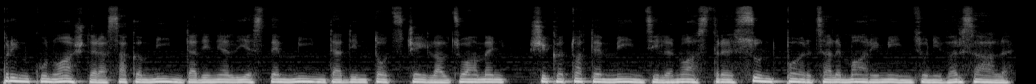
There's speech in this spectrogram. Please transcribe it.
prin cunoașterea sa că mintea din el este mintea din toți ceilalți oameni și că toate mințile noastre sunt părți ale marii minți universale.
